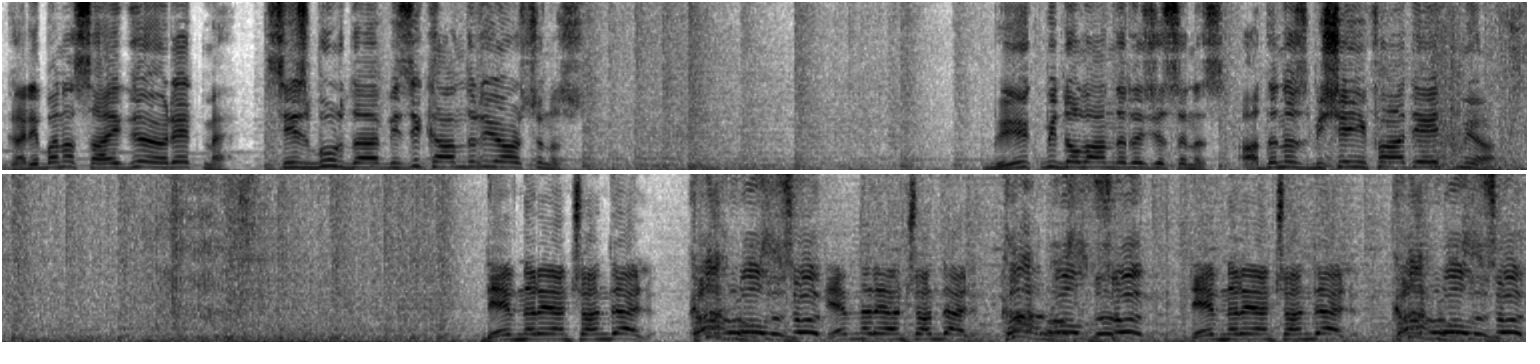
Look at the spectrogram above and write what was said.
garibana saygı öğretme. Siz burada bizi kandırıyorsunuz. Büyük bir dolandırıcısınız. Adınız bir şey ifade etmiyor. Dev Narayan Çandel. Kahrolsun! Dev Narayan Çandel. Kahrolsun! Dev Narayan Çandel. Kahrolsun!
